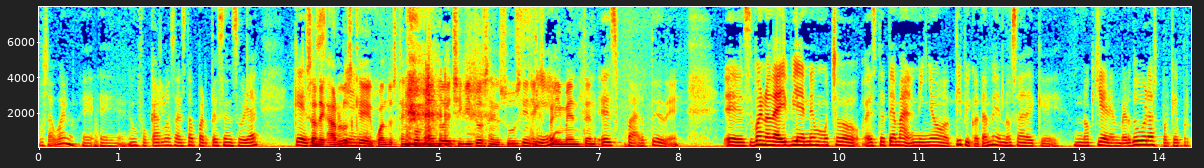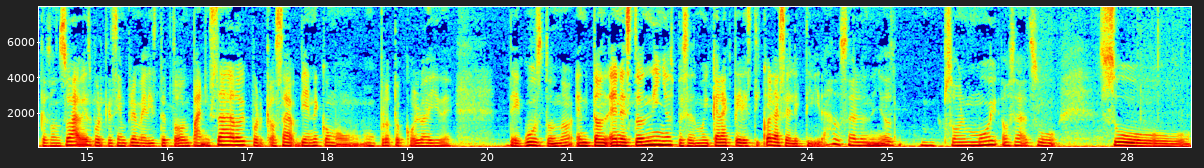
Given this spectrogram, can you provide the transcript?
o sea, bueno, eh, eh, enfocarlos a esta parte sensorial. Que o sea, dejarlos que cuando estén comiendo de chiquitos se ensucien, experimenten. Es parte de es, bueno, de ahí viene mucho este tema niño típico también, o sea, de que no quieren verduras, ¿por qué? Porque son suaves, porque siempre me diste todo empanizado, y porque, o sea, viene como un, protocolo ahí de, de gustos, ¿no? Entonces, en estos niños, pues es muy característico la selectividad, o sea, los niños son muy, o sea, su, su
